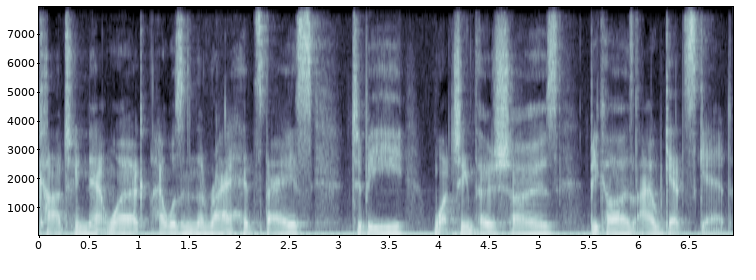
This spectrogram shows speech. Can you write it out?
Cartoon Network. I was in the right headspace to be watching those shows because I would get scared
